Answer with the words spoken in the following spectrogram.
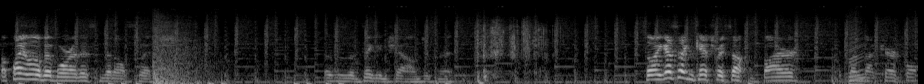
I'll play a little bit more of this and then I'll switch. This is a digging challenge, isn't it? So I guess I can catch myself on fire if I'm hmm? not careful.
